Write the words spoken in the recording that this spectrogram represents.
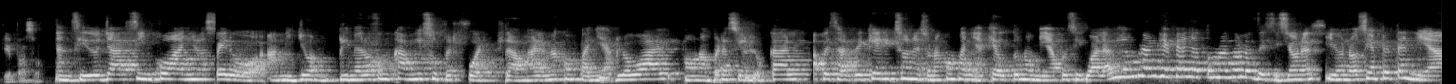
qué pasó. Han sido ya cinco años, pero a millón. Primero fue un cambio súper fuerte. Trabajar en una compañía global, a una operación local. A pesar de que Ericsson es una compañía que autonomía, pues igual había un gran jefe allá tomando las decisiones y uno siempre tenía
